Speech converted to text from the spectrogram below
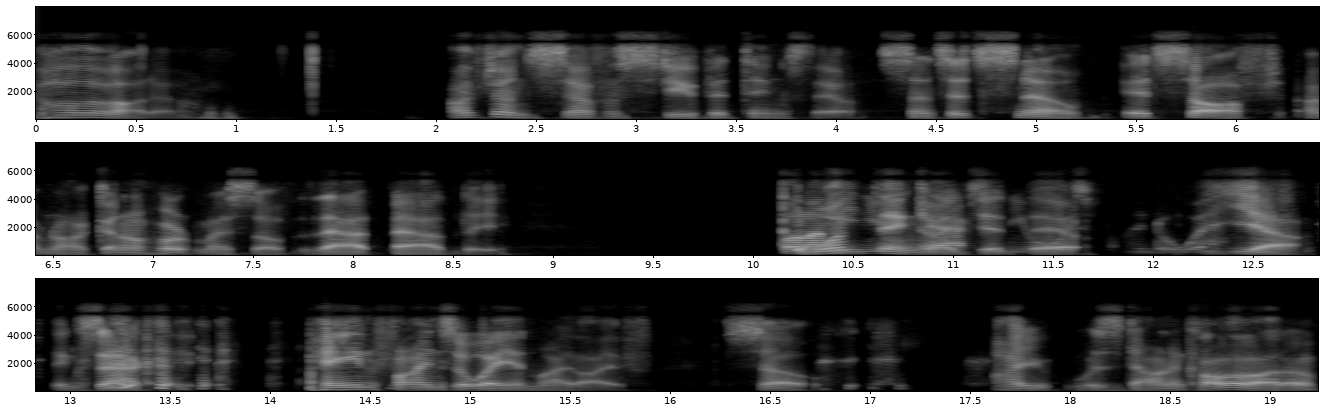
Colorado. I've done several stupid things there. Since it's snow, it's soft. I'm not gonna hurt myself that badly. But I one mean, thing I did there- find a way. Yeah, exactly. pain finds a way in my life. So, I was down in Colorado,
